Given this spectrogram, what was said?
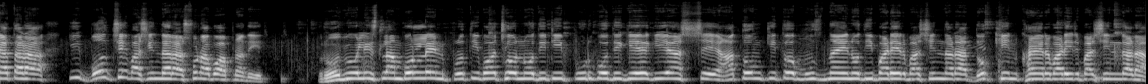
নেতারা? কি বলছে বাসিন্দারা? শোনাবো আপনাদের। রবিউল ইসলাম বললেন, প্রতি বছর নদীটি পূর্ব দিকে এগিয়ে আসছে। আতঙ্কিত মুজনাই নদী পাড়ের বাসিন্দারা, দক্ষিণ খয়ের বাড়ির বাসিন্দারা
